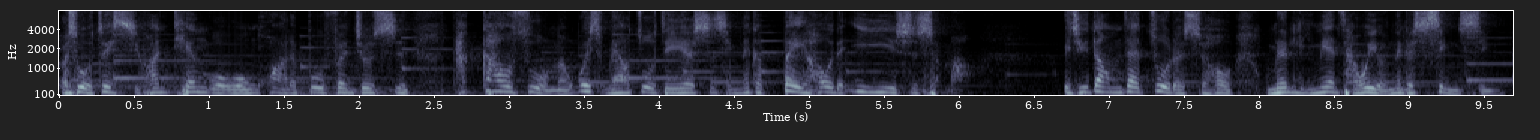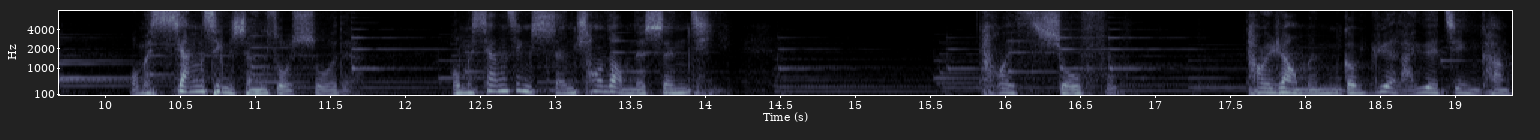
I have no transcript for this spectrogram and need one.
而是我最喜欢天国文化的部分，就是他告诉我们为什么要做这些事情，那个背后的意义是什么，以及当我们在做的时候，我们的里面才会有那个信心，我们相信神所说的，我们相信神创造我们的身体，他会修复，他会让我们能够越来越健康，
